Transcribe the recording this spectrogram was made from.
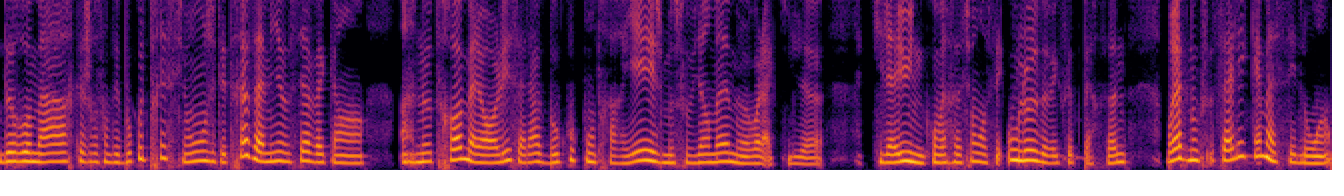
de remarques, je ressentais beaucoup de pression. J'étais très amie aussi avec un, un autre homme, alors lui, ça l'a beaucoup contrarié. je me souviens même, voilà, qu'il qu'il a eu une conversation assez houleuse avec cette personne. Bref, donc ça allait quand même assez loin.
